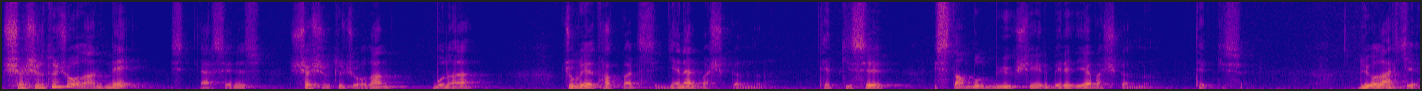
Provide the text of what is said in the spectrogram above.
Şaşırtıcı olan ne isterseniz şaşırtıcı olan buna Cumhuriyet Halk Partisi Genel Başkanı'nın tepkisi, İstanbul Büyükşehir Belediye Başkanı'nın tepkisi. Diyorlar ki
